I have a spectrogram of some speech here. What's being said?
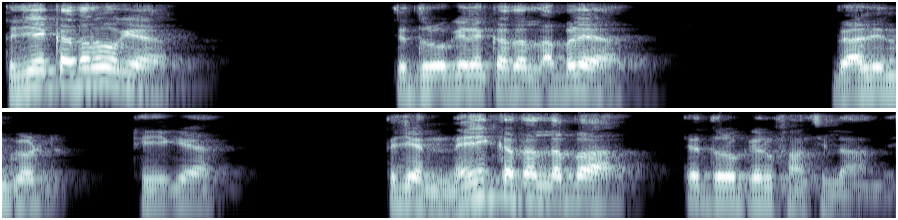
ਤੇ ਜੇ ਕਤਲ ਹੋ ਗਿਆ, ਤੇ ਦਰੋਗੇ ਨੇ ਕਤਲ ਲੱਭ ਲਿਆ, ਵੈਲ ਇਨ ਗੁੱਡ, ਠੀਕ ਹੈ। ਤੇ ਜੇ ਨਹੀਂ ਕਤਲ ਲੱਭਾ, ਤੇ ਦਰੋਗੇ ਨੂੰ ਫਾਂਸੀ ਲਾਉਣ ਦੇ।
